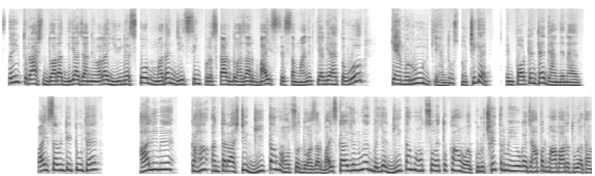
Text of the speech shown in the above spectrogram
संयुक्त राष्ट्र द्वारा दिया जाने वाला यूनेस्को मदनजीत सिंह पुरस्कार 2022 से सम्मानित किया गया है? तो वो कैमरून के हैं दोस्तों, ठीक है? इंपॉर्टेंट है, ध्यान देना है। 572 थे। हाल ही में कहा अंतर्राष्ट्रीय गीता महोत्सव 2022 का आयोजन हुआ? भैया, गीता महोत्सव है तो कहाँ होगा कुरुक्षेत्र में ही होगा जहाँ पर महाभारत हुआ था।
